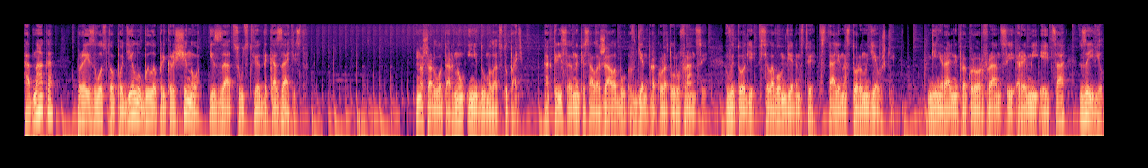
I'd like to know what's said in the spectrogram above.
Однако производство по делу было прекращено из-за отсутствия доказательств. Но Шарлотт Арну и не думала отступать. Актриса написала жалобу в Генпрокуратуру Франции. В итоге в силовом ведомстве встали на сторону девушки. Генеральный прокурор Франции Реми Эйца заявил,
